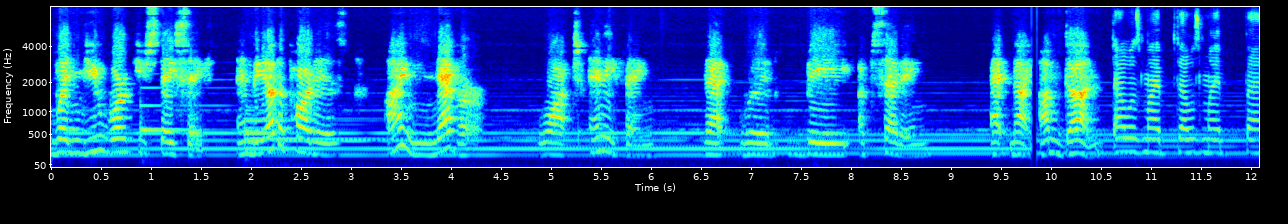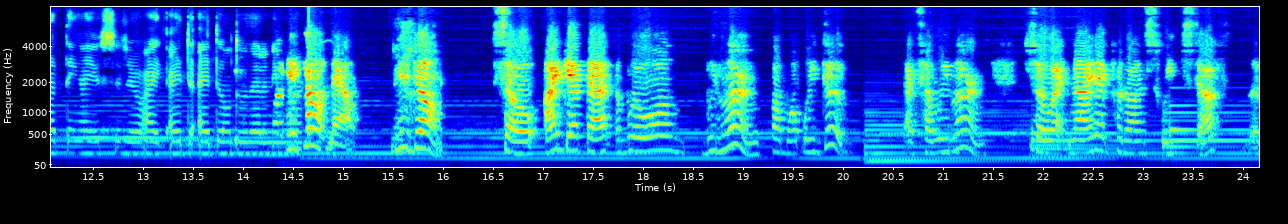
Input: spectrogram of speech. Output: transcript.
When you work, you stay safe. And the other part is, I never watch anything that would be upsetting at night. I'm done. That was my that was my bad thing I used to do. I I, I don't do that anymore. you don't now. You don't. So I get that. We'll all we learn from what we do. That's how we learn. So at night I put on sweet stuff. The,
